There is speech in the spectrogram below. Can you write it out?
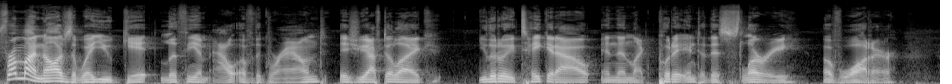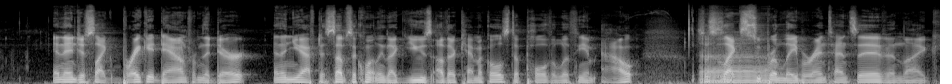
from my knowledge, the way you get lithium out of the ground is you have to like you literally take it out and then like put it into this slurry of water, and then just like break it down from the dirt, and then you have to subsequently like use other chemicals to pull the lithium out. So this is like Uh. super labor intensive and like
